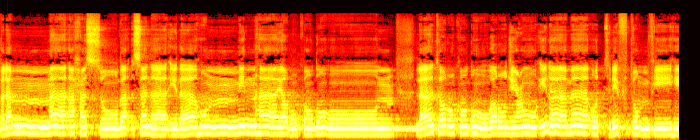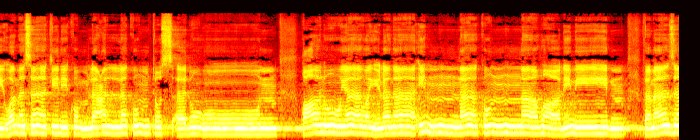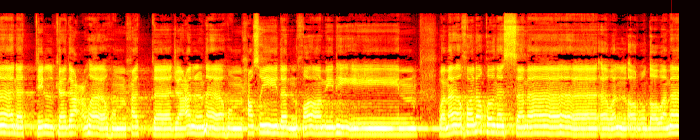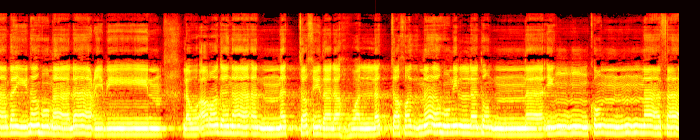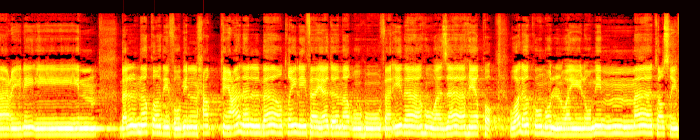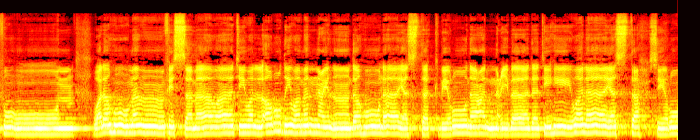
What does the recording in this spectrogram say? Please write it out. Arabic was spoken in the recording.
فلما أحسوا بأسنا إذا هم منها يركضون. لا تركضوا وارجعوا إلى ما أترفتم فيه ومساكنكم لعلكم تسألون. قالوا يا ويلنا إنا كنا ظالمين. فما زالت تلك دعواهم حتى جعلناهم حصيدا خامدين. وما خلقنا السماء والأرض وما بينهما لاعبين. لو أردنا أن نتخذ لهوا لاتخذناه من لدنا إن كنا فاعلين. بل نقذف بالحق على الباطل فيدمغه فإذا هو زاهق ولكم الويل مما تصفون وله من في السماوات والأرض ومن عنده لا يستكبرون عن عبادته ولا يستحسرون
